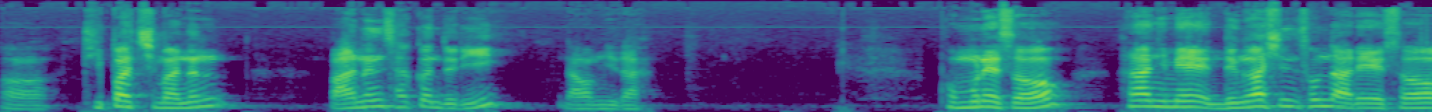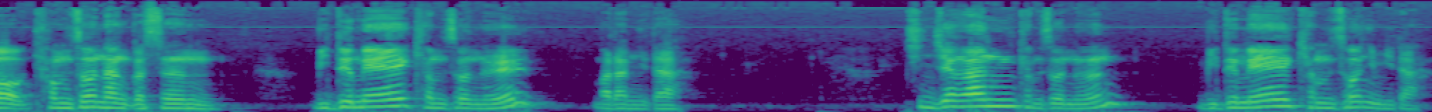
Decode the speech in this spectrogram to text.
어, 뒷받침하는 많은 사건들이 나옵니다. 본문에서 하나님의 능하신 손 아래에서 겸손한 것은 믿음의 겸손을 말합니다. 진정한 겸손은 믿음의 겸손입니다.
